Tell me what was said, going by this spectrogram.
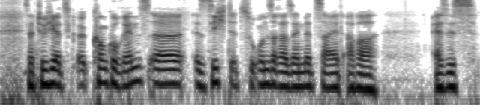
ist natürlich jetzt äh, Konkurrenzsicht äh, zu unserer Sendezeit, aber es ist,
